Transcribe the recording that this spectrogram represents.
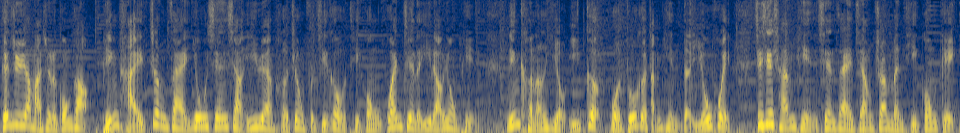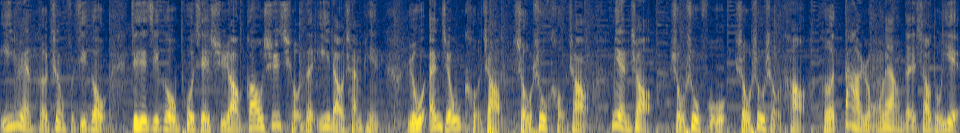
根据亚马逊的公告，平台正在优先向医院和政府机构提供关键的医疗用品。您可能有一个或多个产品的优惠，这些产品现在将专门提供给医院和政府机构。这些机构迫切需要高需求的医疗产品，如 N95 口罩、手术口罩。面罩、手术服、手术手套和大容量的消毒液，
